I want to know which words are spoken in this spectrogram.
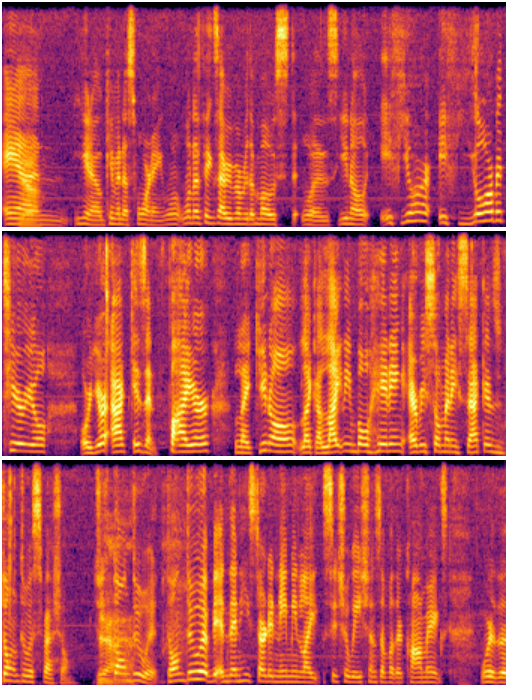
Yeah. and you know giving us warning one of the things i remember the most was you know if your if your material or your act isn't fire like you know like a lightning bolt hitting every so many seconds don't do a special just Yeah, don't yeah. do it don't do it and then he started naming like situations of other comics where the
